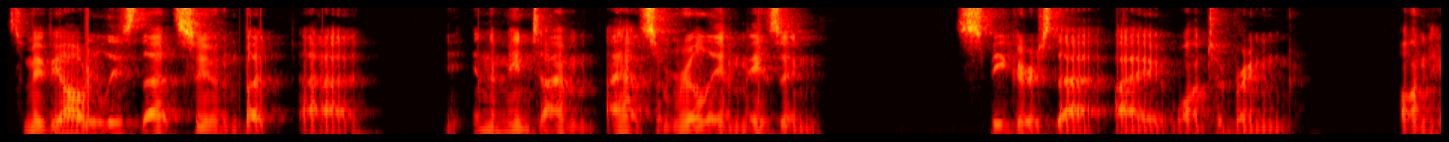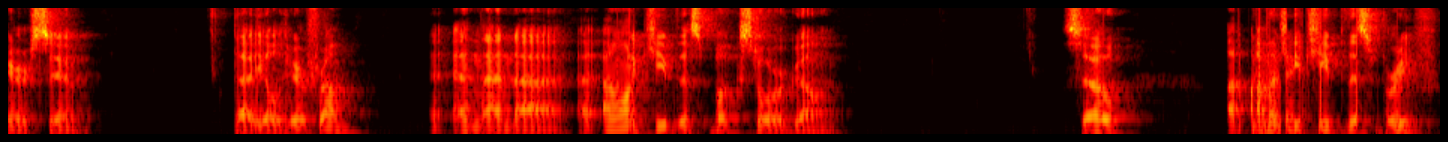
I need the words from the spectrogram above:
So maybe I'll release that soon. But uh, in the meantime, I have some really amazing speakers that I want to bring on here soon that you'll hear from. And then uh, I want to keep this bookstore going. So I'm going to keep this brief,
